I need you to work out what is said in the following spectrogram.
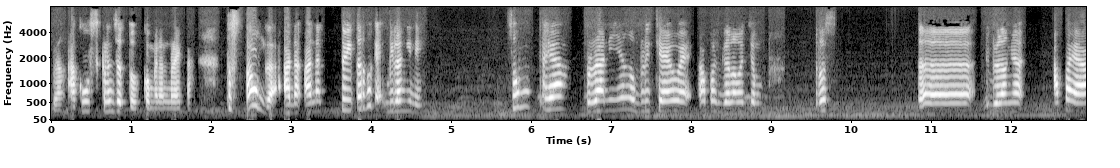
bilang aku screenshot tuh komenan mereka. Terus tau nggak anak-anak Twitter tuh kayak bilang gini sumpah ya beraninya ngebeli cewek apa segala macam terus eh uh, dibilangnya apa ya?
